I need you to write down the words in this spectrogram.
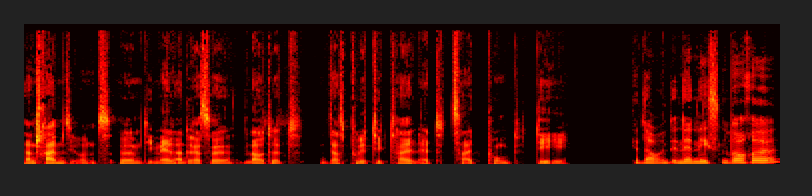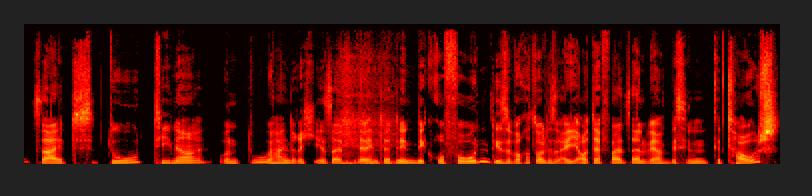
dann schreiben Sie uns. Ähm, die Mailadresse lautet daspolitikteil.zeit.de. Genau, und in der nächsten Woche seid du, Tina und du, Heinrich, ihr seid wieder hinter den Mikrofonen. Diese Woche sollte es eigentlich auch der Fall sein. Wir haben ein bisschen getauscht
